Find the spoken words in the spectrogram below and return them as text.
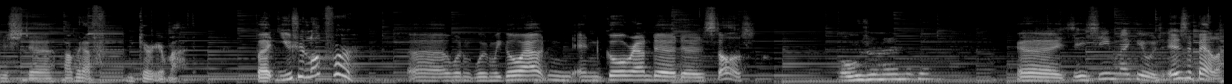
just uh, pop it off and carry your mouth. But you should look for her uh, when when we go out and, and go around the, the stalls. What was her name again? Uh, it seemed like it was Isabella.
